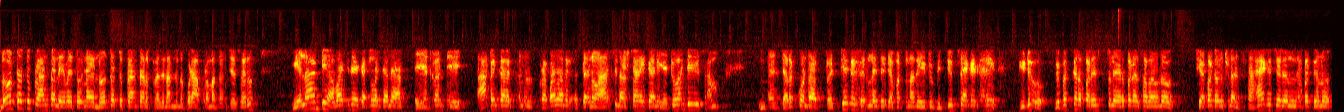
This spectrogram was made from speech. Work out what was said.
లోతట్టు ప్రాంతాలు ఏవైతే ఉన్నాయో లోతట్టు ప్రాంతాల ప్రజలందరినీ కూడా అప్రమత్తం చేశారు. ఎలాంటి అవాంఛనీయ ఘటనలకు కానీ ఎటువంటి ఆటంకాలకు కానీ ప్రమాదాలకు గాను ఆస్తి నష్టానికి కానీ ఎటువంటి సం- జరగకుండా ప్రత్యేక చర్యలు అయితే చేపడుతున్నారు. ఇటు విద్యుత్ శాఖ కానీ ఇటు విపత్కర పరిస్థితులు ఏర్పడిన సమయంలో చేపట్టవలసిన సహాయక చర్యల నేపథ్యంలో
